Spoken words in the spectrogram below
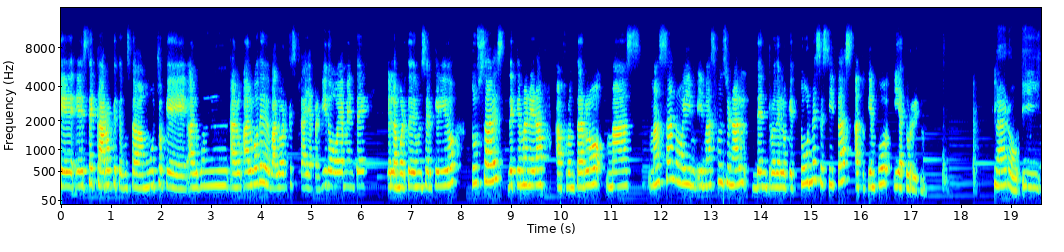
que ese carro que te gustaba mucho, que algún, algo de valor que se te haya perdido, obviamente en la muerte de un ser querido, tú sabes de qué manera afrontarlo más, más sano y, y más funcional dentro de lo que tú necesitas a tu tiempo y a tu ritmo. Claro, y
